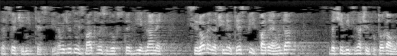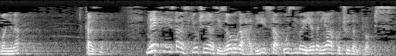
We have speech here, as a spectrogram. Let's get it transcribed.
da sve čini tespi. No, međutim, smatrali su dok su te dvije grane sirove da čine tespi, pa da je onda, da će biti, znači, zbog toga umanjena kazna. Neki islamski učenjaci iz ovoga hadisa uzimaju jedan jako čudan propis.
